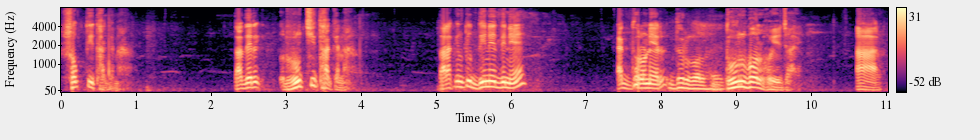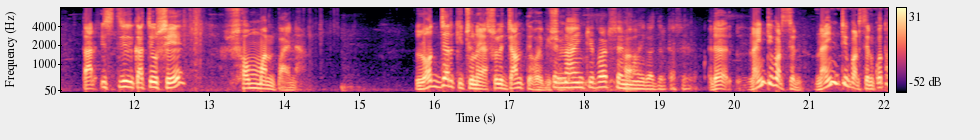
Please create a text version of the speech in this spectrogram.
শক্তি থাকে না তাদের রুচি থাকে না। তারা কিন্তু দিনে দিনে এক ধরনের দুর্বল দুর্বল হয়ে যায়। আর তার স্ত্রীর কাছেও সে সম্মান পায় না। লজ্জার কিছু নেই আসলে জানতে হয় বিষয় নাইনটি পার্সেন্ট মহিলাদের কাছে। এটা নাইনটি পার্সেন্ট নাইনটি পার্সেন্ট কথা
